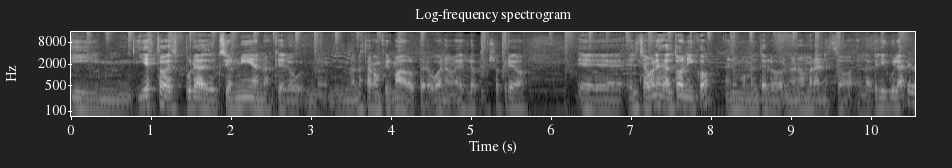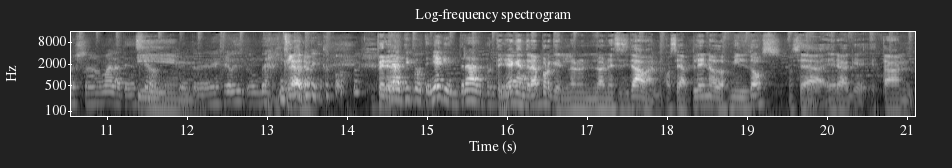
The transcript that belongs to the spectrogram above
Y, y esto es pura deducción mía, no es que lo- no, no está confirmado, pero bueno, es lo que yo creo. Eh, el chabón es daltónico, en un momento lo, lo nombran eso en la película. Que nos llama la atención. Y- dentro del ejército un Claro. Pero- Era tipo, tenía que entrar. Porque Tenía que entrar porque lo, lo necesitaban. O sea, pleno 2002. O sea, era que estaban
